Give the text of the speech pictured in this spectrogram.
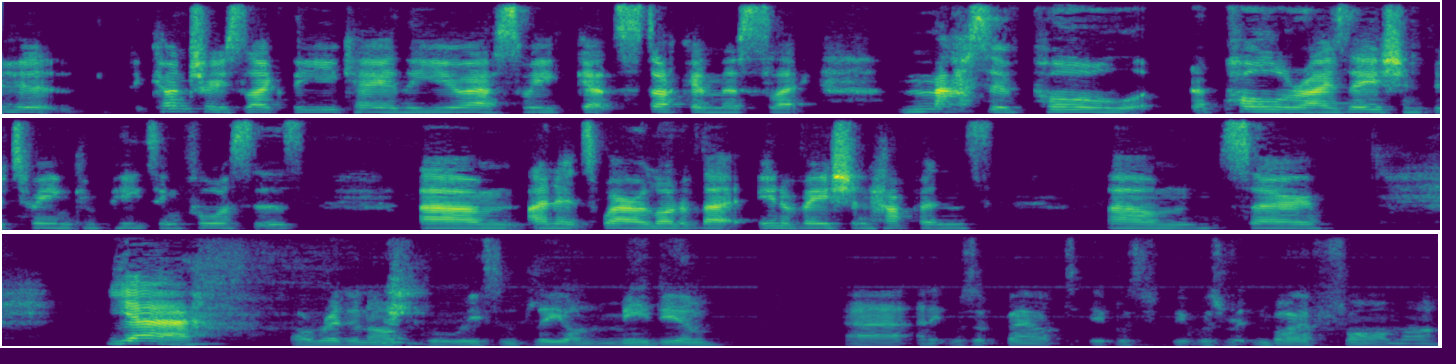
uh, countries like the uk and the us we get stuck in this like massive pull a polarization between competing forces um, and it's where a lot of that innovation happens. Um, so yeah I read an article recently on Medium, uh, and it was about it was it was written by a farmer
